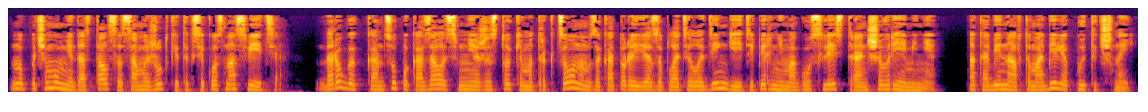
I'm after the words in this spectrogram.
Ну почему мне достался самый жуткий токсикоз на свете? Дорога к концу показалась мне жестоким аттракционом, за который я заплатила деньги и теперь не могу слезть раньше времени, а кабина автомобиля пыточной.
